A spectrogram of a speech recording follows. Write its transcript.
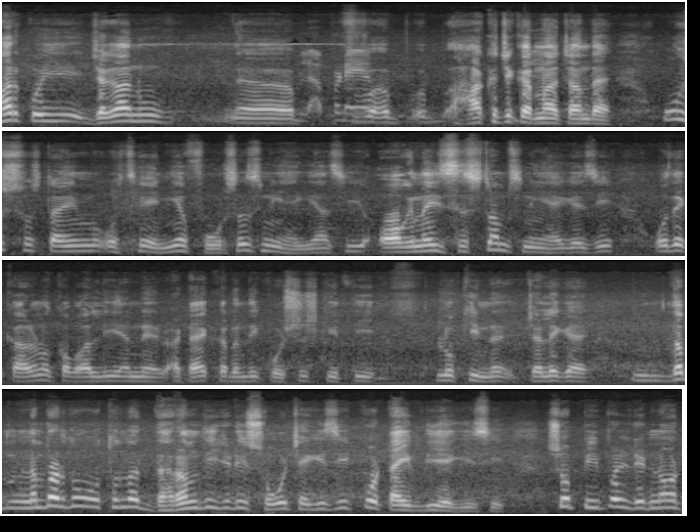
ਹਰ ਕੋਈ ਜਗ੍ਹਾ ਨੂੰ ਹੱਕ 'ਚ ਕਰਨਾ ਚਾਹੁੰਦਾ ਹੈ। ਉਸ ਉਸ ਟਾਈਮ ਉੱਥੇ ਇੰਨੀਆਂ ਫੋਰਸਸ ਨਹੀਂ ਹੈਗੀਆਂ ਸੀ ਆਰਗੇਨਾਈਜ਼ ਸਿਸਟਮਸ ਨਹੀਂ ਹੈਗੇ ਸੀ। ਉਹਦੇ ਕਾਰਨ ਉਹ ਕਵਾਲੀਆਂ ਨੇ ਅਟੈਕ ਕਰਨ ਦੀ ਕੋਸ਼ਿਸ਼ ਕੀਤੀ। ਲੋਕੀ ਚਲੇ ਗਏ। ਨੰਬਰ 2 ਉੱਥੋਂ ਦਾ ਧਰਮ ਦੀ ਜਿਹੜੀ ਸੋਚ ਹੈਗੀ ਸੀ ਇੱਕੋ ਟਾਈਪ ਦੀ ਹੈਗੀ ਸੀ। So people did not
